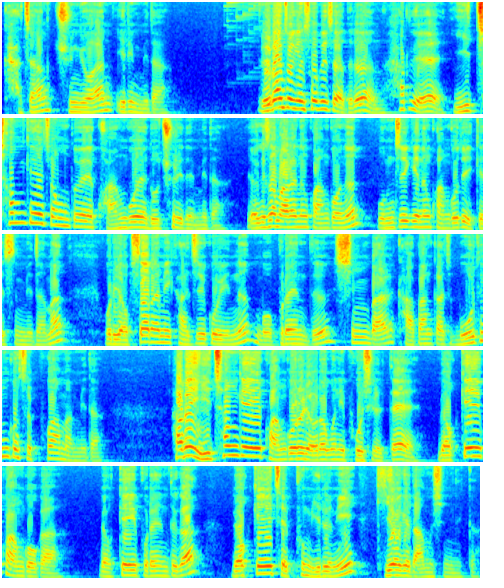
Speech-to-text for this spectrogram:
가장 중요한 일입니다. 일반적인 소비자들은 하루에 2,000개 정도의 광고에 노출이 됩니다. 여기서 말하는 광고는 움직이는 광고도 있겠습니다만 우리 옆 사람이 가지고 있는 뭐 브랜드, 신발, 가방까지 모든 것을 포함합니다. 하루에 2,000개의 광고를 여러분이 보실 때 몇 개의 광고가, 몇 개의 브랜드가, 몇 개의 제품 이름이 기억에 남으십니까?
